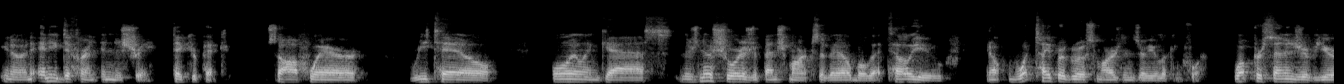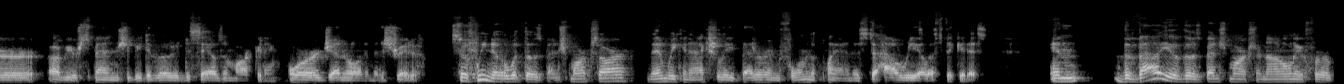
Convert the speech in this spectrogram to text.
you know in any different industry take your pick software retail oil and gas, there's no shortage of benchmarks available that tell you, you know, what type of gross margins are you looking for? What percentage of your of your spend should be devoted to sales and marketing or general and administrative? So if we know what those benchmarks are, then we can actually better inform the plan as to how realistic it is. And the value of those benchmarks are not only for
